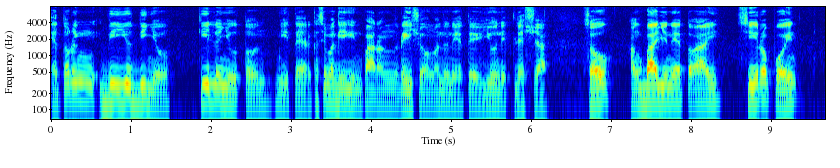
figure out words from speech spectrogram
ito ring VUD nyo, kilonewton meter kasi magiging parang ratio ang ano nito eh, unitless siya. So ang value nito ay 0.99188.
